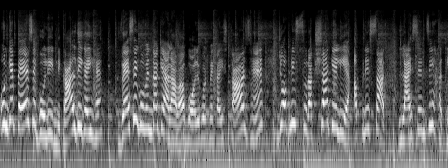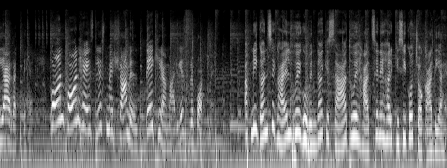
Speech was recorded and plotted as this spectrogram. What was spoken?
उनके पैर से गोली निकाल दी गई है। वैसे गोविंदा के अलावा बॉलीवुड में कई स्टार्स हैं जो अपनी सुरक्षा के लिए अपने साथ लाइसेंसी हथियार रखते हैं। कौन कौन है इस लिस्ट में शामिल? देखिए हमारी इस रिपोर्ट में। अपनी गन से घायल हुए गोविंदा के साथ हुए हादसे ने हर किसी को चौंका दिया है।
